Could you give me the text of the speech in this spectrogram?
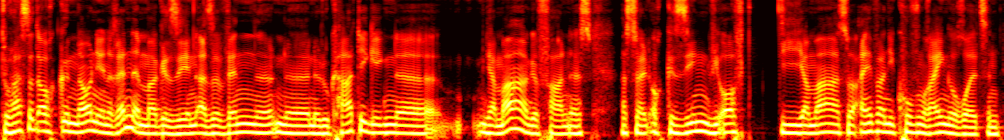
Du hast das auch genau in den Rennen immer gesehen. Also wenn eine, eine Ducati gegen eine Yamaha gefahren ist, hast du halt auch gesehen, wie oft die Yamaha so einfach in die Kurven reingerollt sind.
